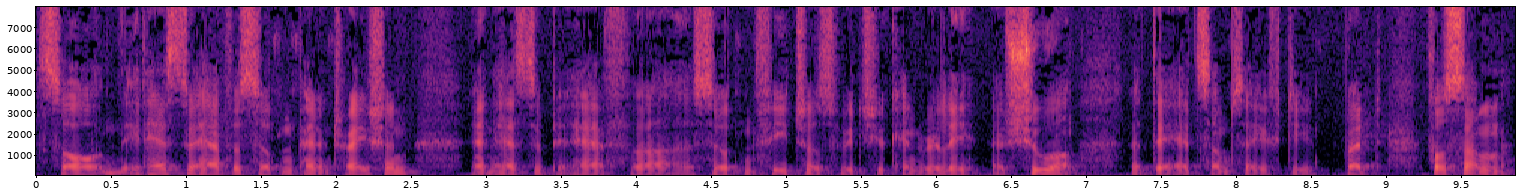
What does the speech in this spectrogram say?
So it has to have a certain penetration and has to have uh, certain features which you can really assure that they add some safety. But for some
